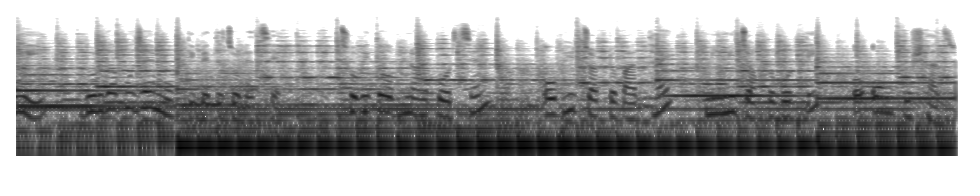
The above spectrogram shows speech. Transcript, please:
দুই দুর্গাপূজায় মুক্তি পেতে চলেছে। ছবিতে অভিনয় করছেন অভির চট্টোপাধ্যায়, মিমি চক্রবর্তী ও অঙ্কুশ হাজরা।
